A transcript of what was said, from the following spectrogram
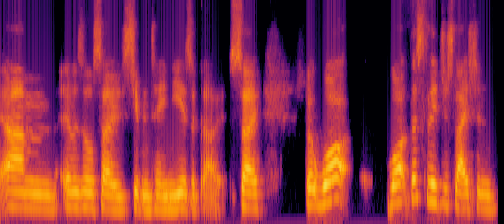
um it was also 17 years ago. So but what what this legislation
